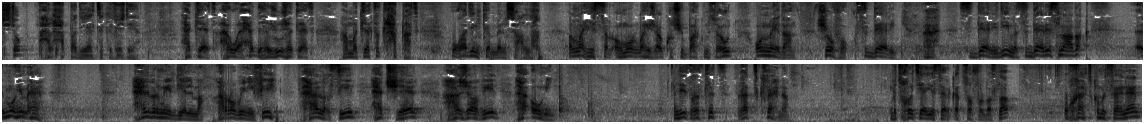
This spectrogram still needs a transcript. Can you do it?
شتو؟ ها الحطة ديالتها كيفاش دايرة؟ ها ثلاثة ها واحد ها جوج ها ثلاثة هما ثلاثة الحطات. وغادي نكمل إن شاء الله. الله ييسر الأمور الله يجعل كل شيء بارك مسعود والنظام. شوفوا سداري. ها سداري ديما سداري صنادق. المهم ها ها البرميل ديال الماء. ها الروبيني فيه ها الغسيل ها الشلال ها جافيل ها أوني. اللي تغسلت غتكفى هنا. بنت خوتي هي سير كتصوف البصلة. وخالتكم الفنان.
